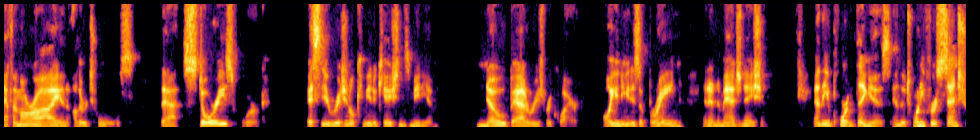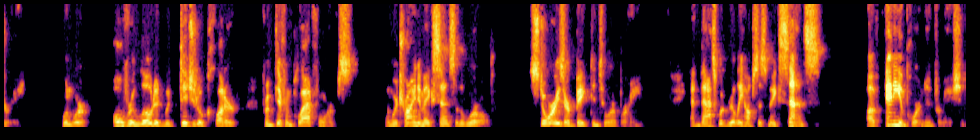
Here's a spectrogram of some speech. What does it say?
fMRI and other tools that stories work. It's the original communications medium, no batteries required. All you need is a brain and an imagination. And the important thing is, in the 21st century, when we're overloaded with digital clutter from different platforms and we're trying to make sense of the world, stories are baked into our brain. And that's what really helps us make sense of any important information,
